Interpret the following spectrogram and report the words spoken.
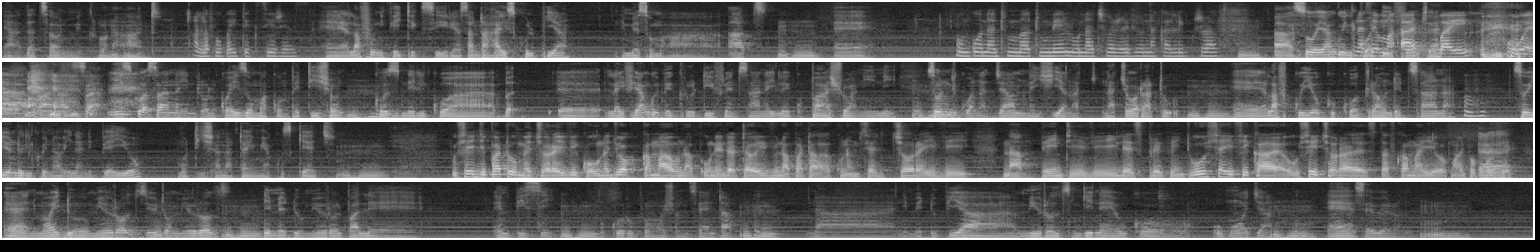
yeah, that's how nimegrow na mm-hmm. art alafu ukaitake serious eh, alafu nikaitake serious hata mm-hmm. high school pia nimesoma arts mm-hmm. eh, ulikuwa unatuma tumelu unachora hivyo na calligraph Ah, so yangu ilikuwa Unasema art eh. by poem. Ah, sa- sikuwa sana enroll kwa hizo ma competition cause nilikuwa uh, eh, life yangu imegrow different sana ile kupashwa nini mm-hmm. so Mhm. nilikuwa na jam naishia na, nachora tu eh, alafu ku- hiyo kukuwa grounded sana mm-hmm. so hiyo ndo ilikuwa ina- inanipea hiyo motisha na time ya kusketch ushaijipata umechora hivi kwa unajua kama una, unaenda tao hivi unapata kuna msiachora hivi na paint hivi ile spray paint. Wewe ushaifika ushaichora stuff kama hiyo mahali popote? Eh, eh, nimewahi do murals huitwa murals. Nimedo mural pale mpc mkuru promotion center. Mm -hmm. na nimedu pia murals zingine huko umoja. Mm -hmm. eh, several. Ah,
